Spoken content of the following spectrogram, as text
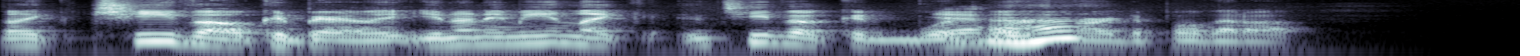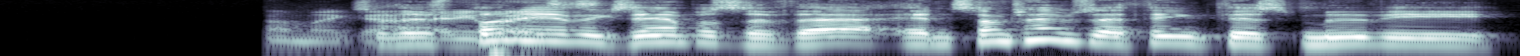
like Chivo could barely, you know what I mean? Like Chivo could work, Yeah. Uh-huh. hard to pull that off. Oh my god. so there's plenty of examples of that. And sometimes I think this movie.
